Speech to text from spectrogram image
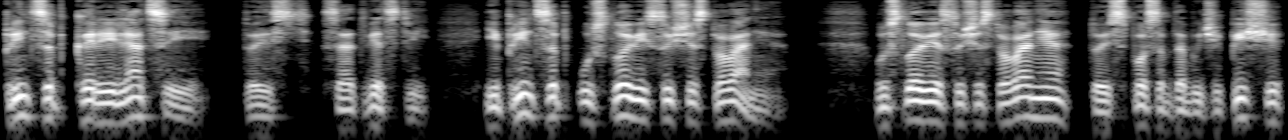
Принцип корреляции, то есть соответствий, и принцип условий существования. Условия существования, то есть способ добычи пищи,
